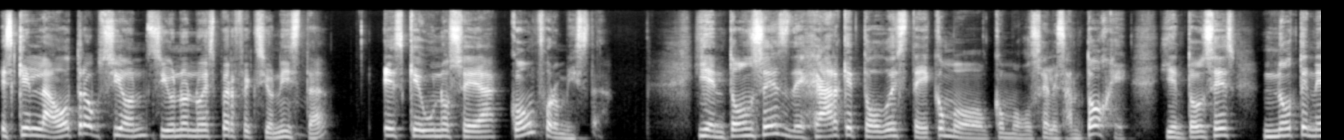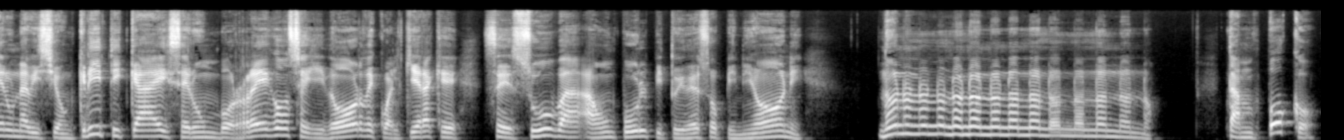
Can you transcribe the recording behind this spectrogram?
es que la otra opción, si uno no es perfeccionista, es que uno sea conformista y entonces dejar que todo esté como, como se les antoje y entonces no tener una visión crítica y ser un borrego seguidor de cualquiera que se suba a un púlpito y dé su opinión y no, no, no, no, no, no, no, no, no, no, no, no, no, no. Tampoco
